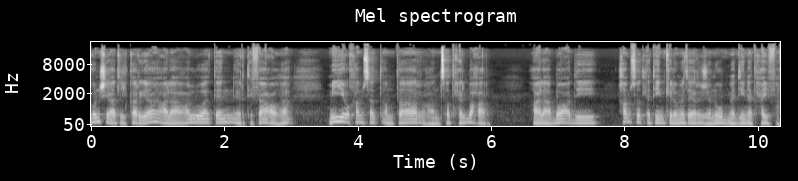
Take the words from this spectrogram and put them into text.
أنشئت القرية على علوة ارتفاعها 105 أمتار عن سطح البحر. على بعد 35 كيلومتر جنوب مدينة حيفا.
